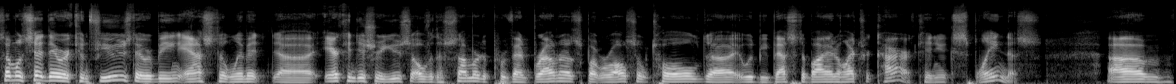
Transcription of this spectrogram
Someone said they were confused. They were being asked to limit uh, air conditioner use over the summer to prevent brownouts, but were also told uh, it would be best to buy an electric car. Can you explain this? Um,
